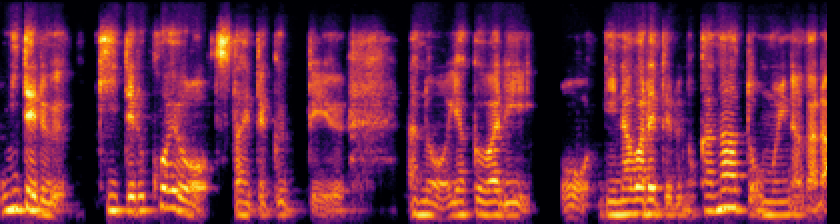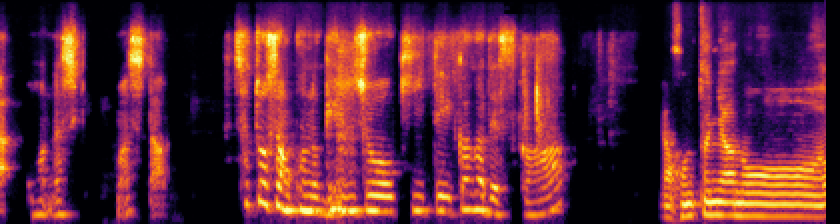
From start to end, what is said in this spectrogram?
見てる、聞いてる声を伝えていくっていうあの役割を担われてるのかなと思いながらお話しました。佐藤さん、この現状を聞いていかがですか？いや本当にあのホ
